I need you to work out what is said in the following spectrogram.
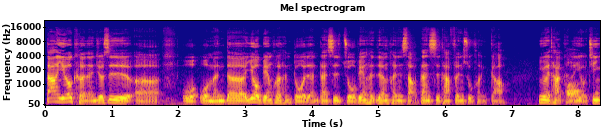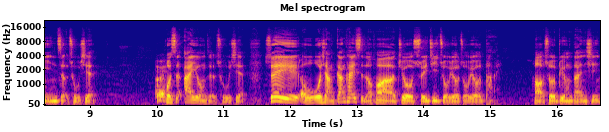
当然也有可能就是呃，我我们的右边会很多人，但是左边很人很少，但是他分数很高。因为他可能有经营者出现，或是爱用者出现，所以我我想刚开始的话就随机左右左右的排，好，所以不用担心。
